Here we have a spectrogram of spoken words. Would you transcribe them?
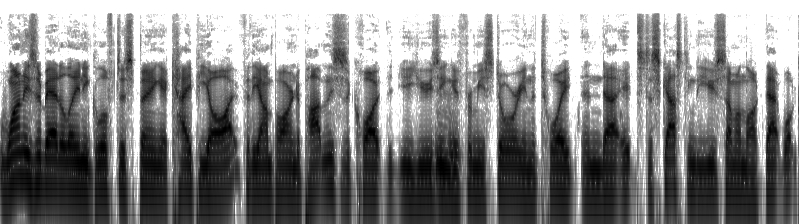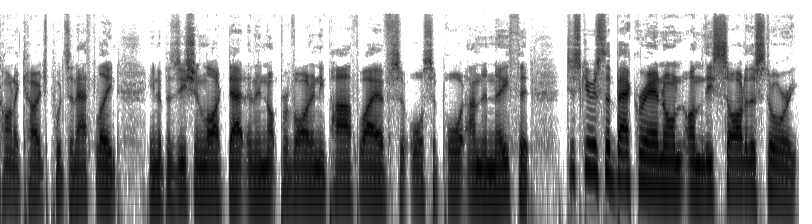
One is about Eleni Glouftsis being a KPI for the umpiring department. This is a quote that you're using mm. from your story in the tweet, and uh, it's disgusting to use someone like that. What kind of coach puts an athlete in a position like that and then not provide any pathway of, or support underneath it? Just give us the background on, on this side of the story.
